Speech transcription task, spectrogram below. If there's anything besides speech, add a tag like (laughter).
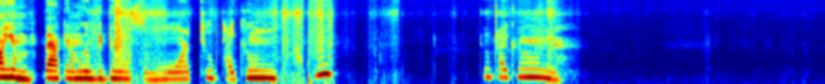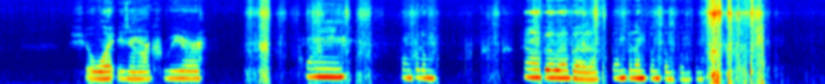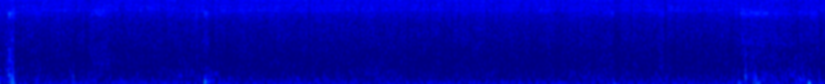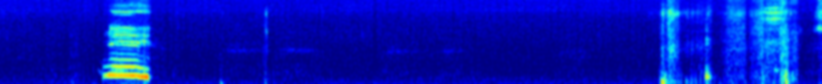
I am back and I'm gonna be doing some more Tube Tycoon. Tube Tycoon. So what is in our career? Point. Ah, bum ba dum. Bum. Bum bum bum bum bum. Yay!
